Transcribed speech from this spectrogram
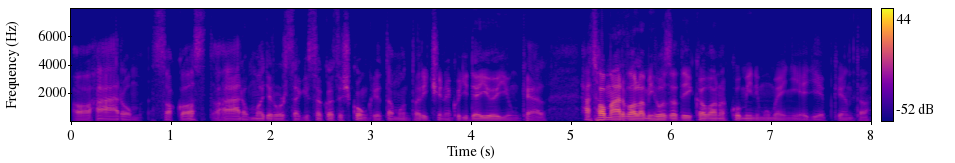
a három szakaszt, a három magyarországi szakaszt, és konkrétan mondta Ricsinek, hogy ide jöjjünk el. Hát ha már valami hozadéka van, akkor minimum ennyi egyébként a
